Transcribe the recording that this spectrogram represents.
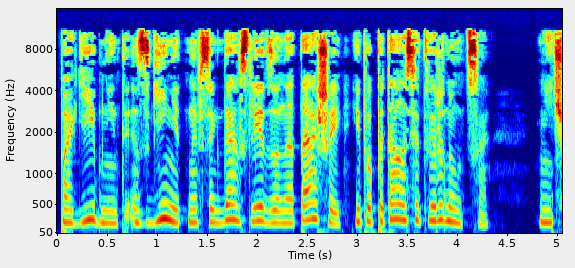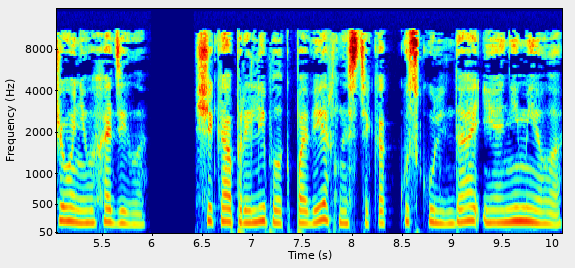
погибнет, сгинет навсегда вслед за Наташей и попыталась отвернуться. Ничего не выходило. Щека прилипла к поверхности, как к куску льда, и онемела.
